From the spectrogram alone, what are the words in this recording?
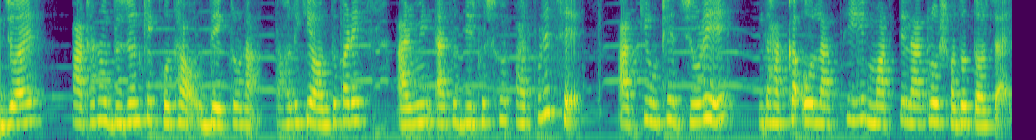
জয়ের পাঠানো দুজনকে কোথাও দেখল না। তাহলে কি অন্ধকারে আরমিন এত দীর্ঘ সময় পার করেছে? আটকে উঠে জোরে ধাক্কা ও লাথি মারতে লাগল সদর দরজায়।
